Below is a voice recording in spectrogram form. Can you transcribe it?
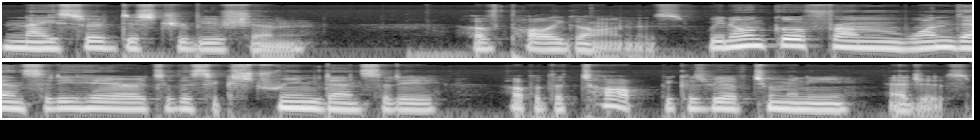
nicer distribution of polygons. We don't go from one density here to this extreme density up at the top because we have too many edges.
